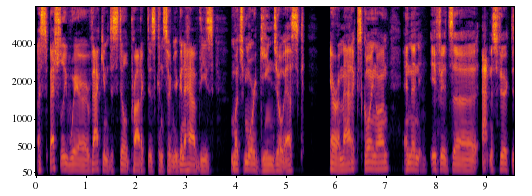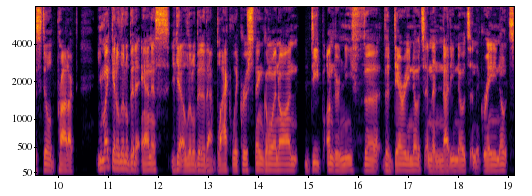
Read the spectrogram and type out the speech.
especially where vacuum distilled product is concerned, you're gonna have these much more ginjo esque aromatics going on. And then if it's a atmospheric distilled product, you might get a little bit of anise. You get a little bit of that black licorice thing going on deep underneath the the dairy notes and the nutty notes and the grainy notes.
